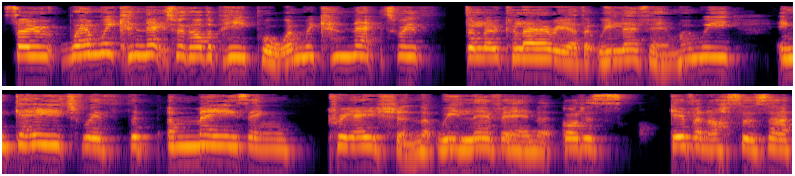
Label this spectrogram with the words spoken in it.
so when we connect with other people, when we connect with the local area that we live in, when we engage with the amazing creation that we live in, that God has given us as a,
